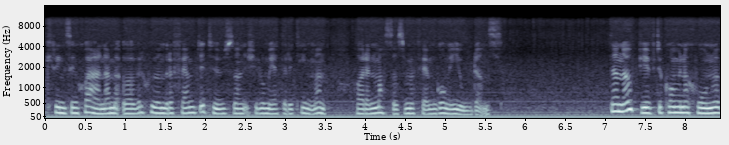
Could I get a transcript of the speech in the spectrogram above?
kring sin stjärna med över 750 000 km i timmen har en massa som är fem gånger jordens. Denna uppgift i kombination med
